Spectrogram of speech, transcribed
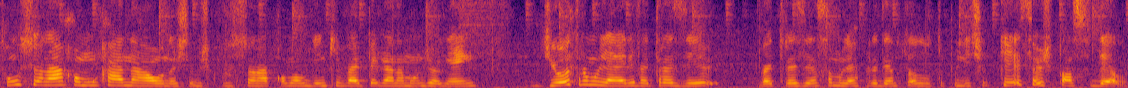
funcionar como um canal, nós temos que funcionar como alguém que vai pegar na mão de alguém, de outra mulher e vai trazer, vai trazer essa mulher para dentro da luta política, porque esse é o espaço dela.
